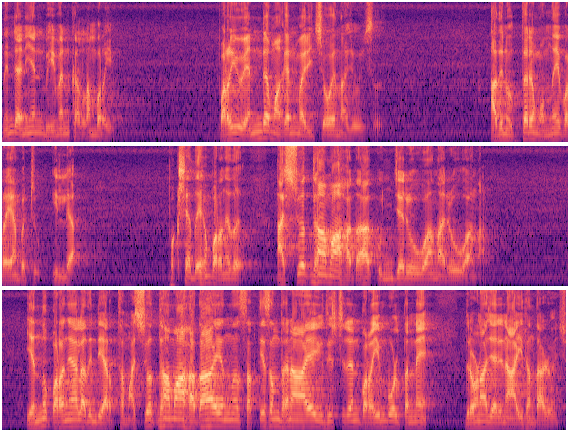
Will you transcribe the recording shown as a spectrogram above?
നിന്റെ അനിയൻ ഭീമൻ കള്ളം പറയും. പറയൂ എന്റെ മകൻ മരിച്ചോ എന്നാണ് ചോദിച്ചത്. അതിന് ഉത്തരം ഒന്നേ പറയാൻ പറ്റൂ ഇല്ല. പക്ഷെ അദ്ദേഹം പറഞ്ഞത് അശ്വത്ഥാമാഹത കുഞ്ചരൂവ നരൂവ എന്നാണ്. എന്ന് പറഞ്ഞാൽ അതിന്റെ അർത്ഥം അശ്വത്ഥാമാഹത എന്ന് സത്യസന്ധനായ യുധിഷ്ഠിരൻ പറയുമ്പോൾ തന്നെ ദ്രോണാചാര്യൻ ആയുധം താഴെ വെച്ചു.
